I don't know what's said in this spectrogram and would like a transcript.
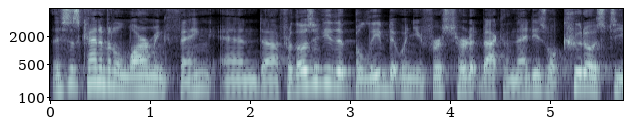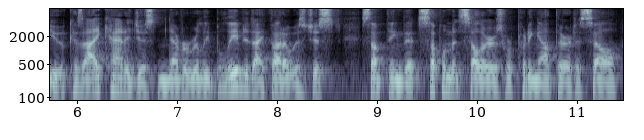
this is kind of an alarming thing. And uh, for those of you that believed it when you first heard it back in the 90s, well, kudos to you, because I kind of just never really believed it. I thought it was just something that supplement sellers were putting out there to sell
